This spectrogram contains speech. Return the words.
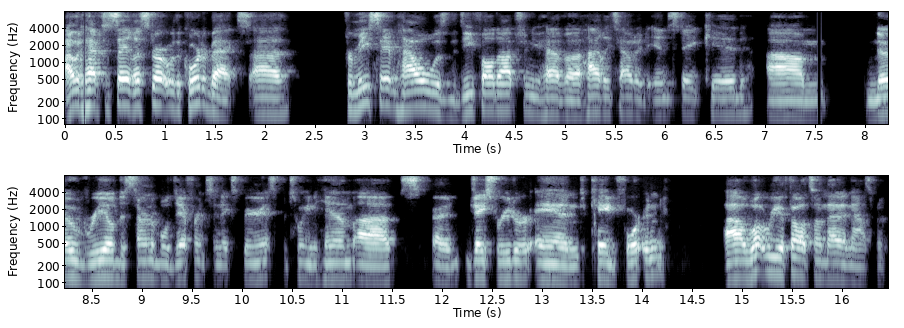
I would have to say, let's start with the quarterbacks. Uh, for me, Sam Howell was the default option. You have a highly touted in-state kid. Um, no real discernible difference in experience between him, uh, uh, Jace Ruder, and Cade Fortin. Uh, what were your thoughts on that announcement?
